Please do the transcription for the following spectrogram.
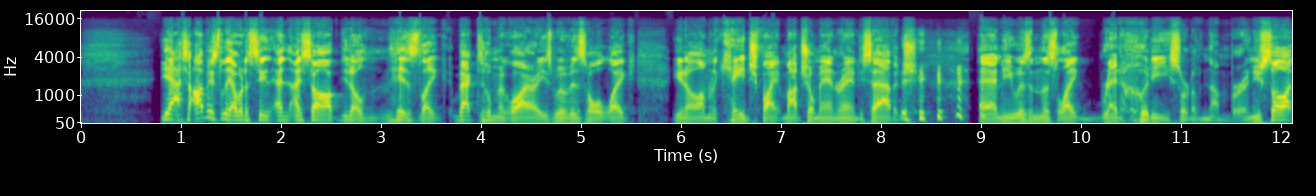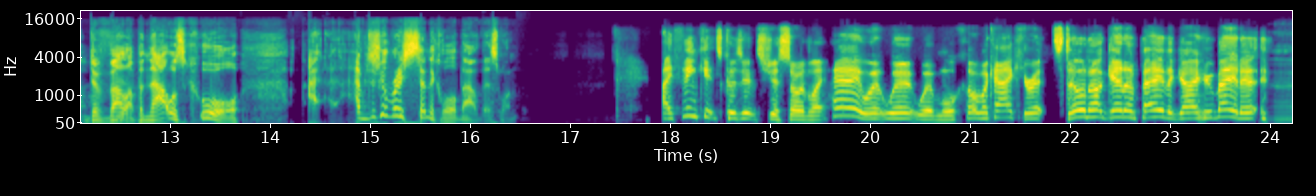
Yes, obviously I would have seen, and I saw, you know, his like back to Tobey Maguire. He's with his whole like, you know, I'm gonna cage fight Macho Man Randy Savage, and he was in this like red hoodie sort of number, and you saw it develop, and that was cool. I, I'm just feel very cynical about this one. I think it's because it's just sort of like, hey, we're, we're, we're more comic accurate. Still not gonna pay the guy who made it. Uh,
